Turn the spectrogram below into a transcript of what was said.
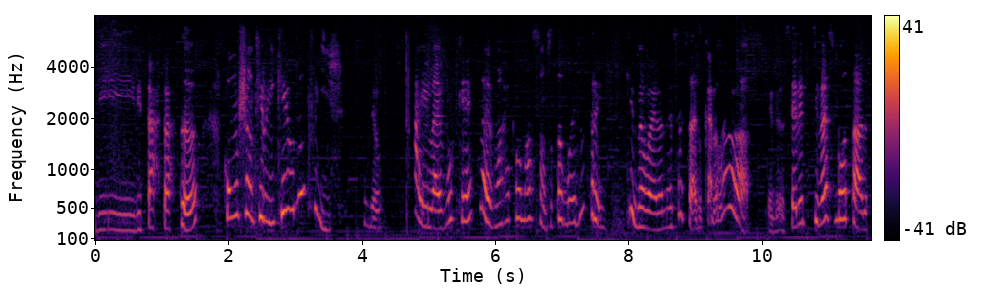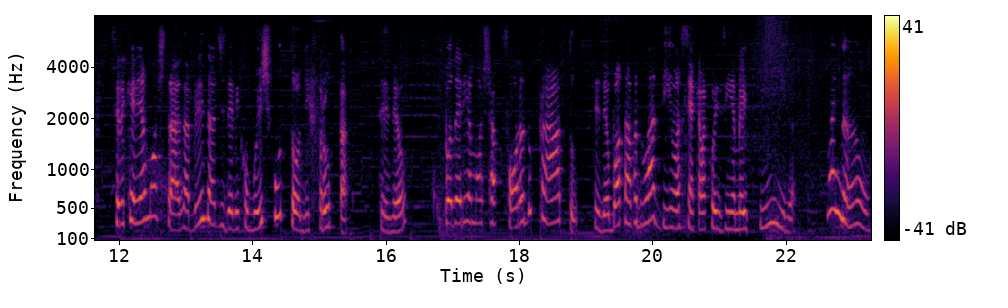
de, de tartartã, com um chantilly que eu não fiz, entendeu? Aí leva o quê? Leva uma reclamação do tamanho do trem, que não era necessário o cara levar, entendeu? Se ele tivesse botado, se ele queria mostrar as habilidades dele como escultor de fruta, entendeu? poderia mostrar fora do prato, entendeu? Botava do ladinho, assim, aquela coisinha meio tímida. Mas não.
